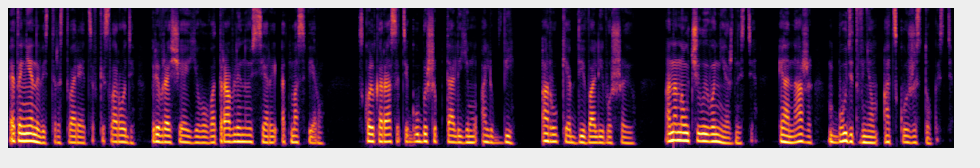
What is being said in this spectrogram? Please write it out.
Эта ненависть растворяется в кислороде, превращая его в отравленную серой атмосферу. Сколько раз эти губы шептали ему о любви, а руки обвивали его шею. Она научила его нежности, и она же будет в нем адскую жестокость.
